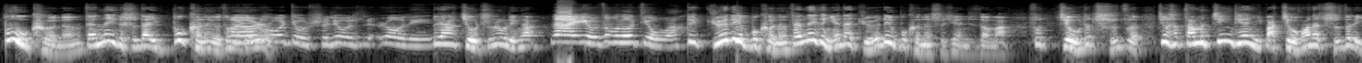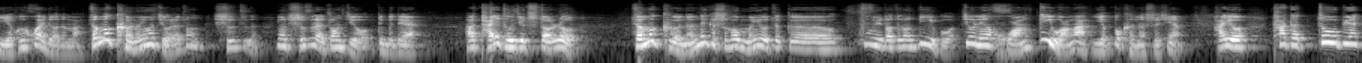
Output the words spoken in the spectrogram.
不可能，在那个时代不可能有这么多肉。说酒池肉肉林。对呀，酒池肉林啊。那有这么多酒啊？对，绝对不可能，在那个年代绝对不可能实现，你知道吗？说酒的池子，就是咱们今天你把酒放在池子里也会坏掉的嘛，怎么可能用酒来装池子，用池子来装酒，对不对？啊，抬头就吃到肉。怎么可能？那个时候没有这个富裕到这种地步，就连皇帝王啊也不可能实现。还有他的周边，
